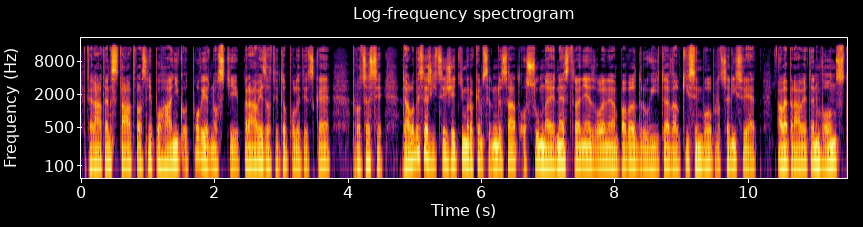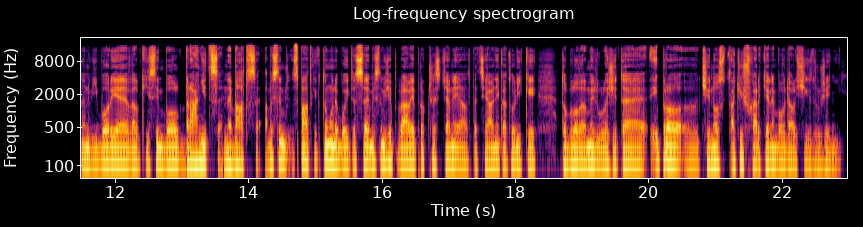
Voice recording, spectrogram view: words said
která ten stát vlastně pohání k odpovědnosti právě za tyto politické procesy. Dalo by se říci, že tím rokem 78 na jedné straně je zvolený Jan Pavel II, to je velký symbol pro celý svět, ale právě ten VONS, ten výbor je velký symbol bránit se, nebát se. A myslím zpátky k tomu nebojte se, myslím, že právě pro křesťany a speciálně katolíky to bylo velmi důležité i pro eh, činnost, ať už v chartě nebo v dalších združeních.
